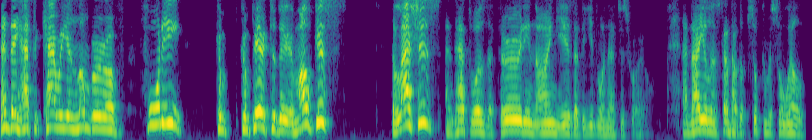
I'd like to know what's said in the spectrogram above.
And they had to carry a number of 40 com- compared to the Malchus the lashes, and that was the 39 years that the Yidden were Israel. And now you'll understand how the psukim is so well.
